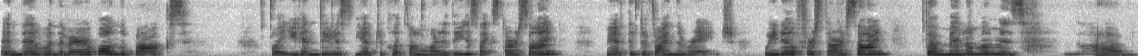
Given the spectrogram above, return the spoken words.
And then when the variable in the box, what you can do is you have to click on one of these, like star sign. We have to define the range. We know for star sign, the minimum is um,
